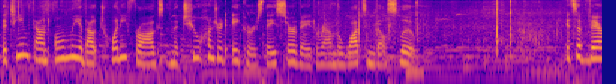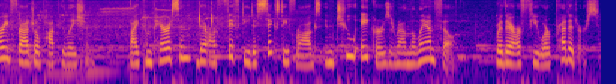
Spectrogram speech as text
the team found only about 20 frogs in the 200 acres they surveyed around the Watsonville Slough. It's a very fragile population. By comparison, there are 50 to 60 frogs in two acres around the landfill, where there are fewer predators.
